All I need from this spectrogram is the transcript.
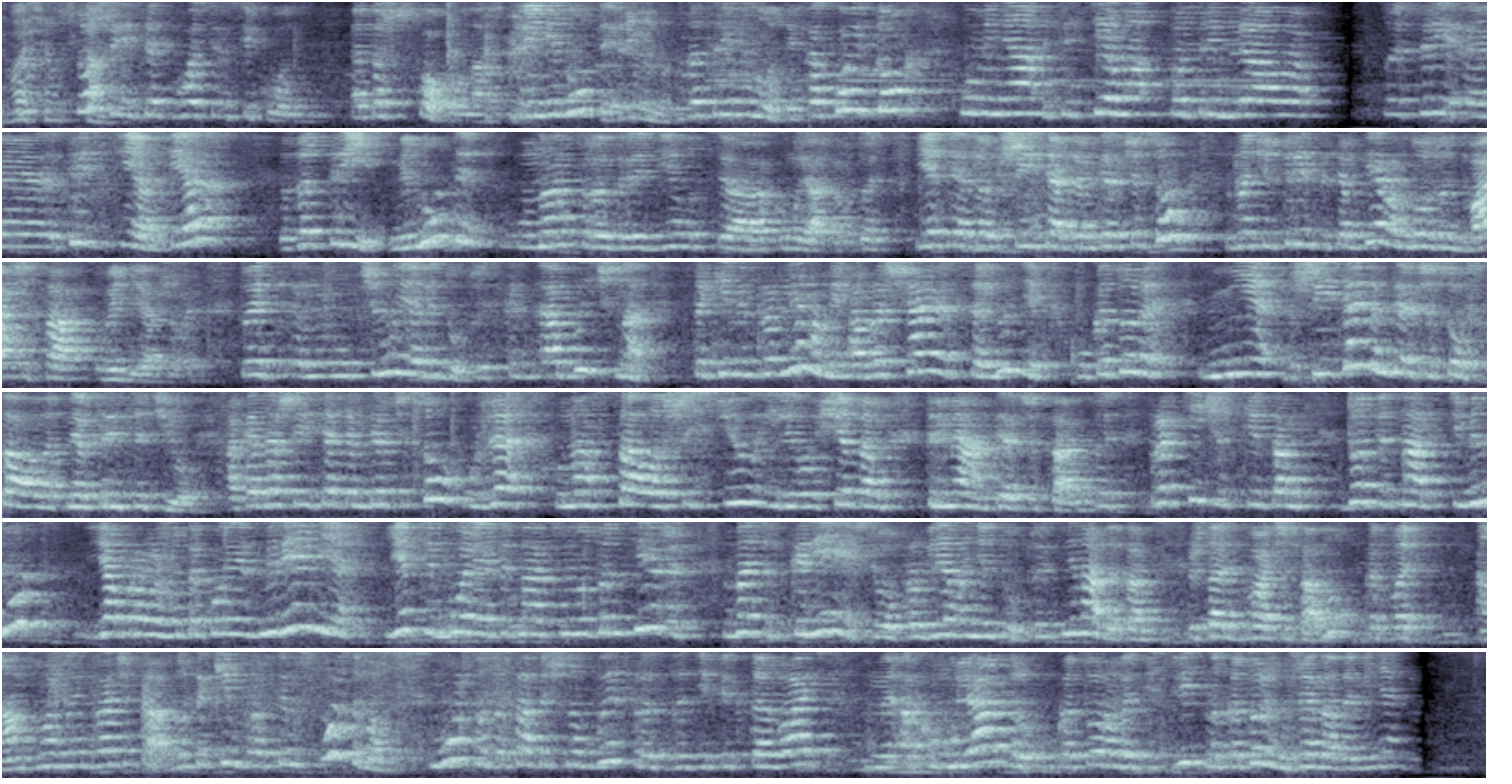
Два щелчка. 168 секунд. Это ж сколько у нас? 3 минуты? Три минуты. За 3 минуты. Какой ток у меня система потребляла? То есть при э, 30 амперах за 3 минуты у нас разрядился аккумулятор. То есть если это 60 ампер часов, значит 30 ампер он должен 2 часа выдерживать. То есть, чему я веду? То есть, обычно с такими проблемами обращаются люди, у которых не 60 ампер часов стало, например, 30, а когда 60 ампер часов уже у нас стало 6 или вообще там 3 ампер часами. То есть, практически там до 15 минут я провожу такое измерение, если более 15 минут он держит, значит, скорее всего, проблема не тут. То есть не надо там ждать 2 часа. Ну, как вы а можно и 2 часа. Но таким простым способом можно достаточно быстро задефектовать аккумулятор, у которого действительно, который уже надо менять.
